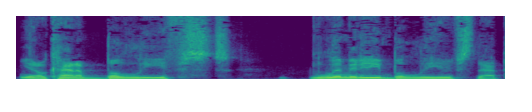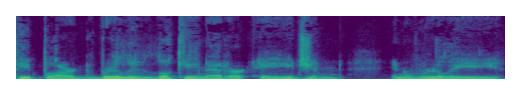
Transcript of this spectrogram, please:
you know, kind of beliefs, limiting beliefs that people are really looking at our age and and really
